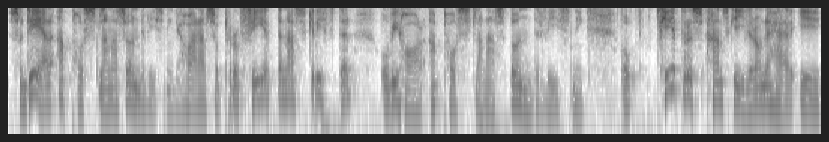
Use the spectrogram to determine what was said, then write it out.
Så det är apostlarnas undervisning. Vi har alltså profeternas skrifter och vi har apostlarnas undervisning. Och Petrus han skriver om det här i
